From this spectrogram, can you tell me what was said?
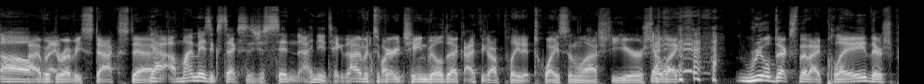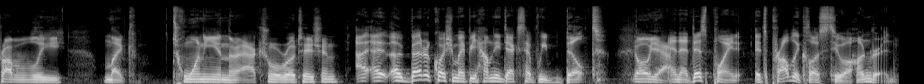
Oh, I have right. a Derevi Stax deck. Yeah, uh, my Mizzix decks is just sitting. I need to take that. I have a Teferi. Chainveil deck. I think I've played it twice in the last year. So, like, real decks that I play, there's probably like 20 in the actual rotation. I, I, a better question might be how many decks have we built? Oh, yeah. And at this point, it's probably close to 100.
